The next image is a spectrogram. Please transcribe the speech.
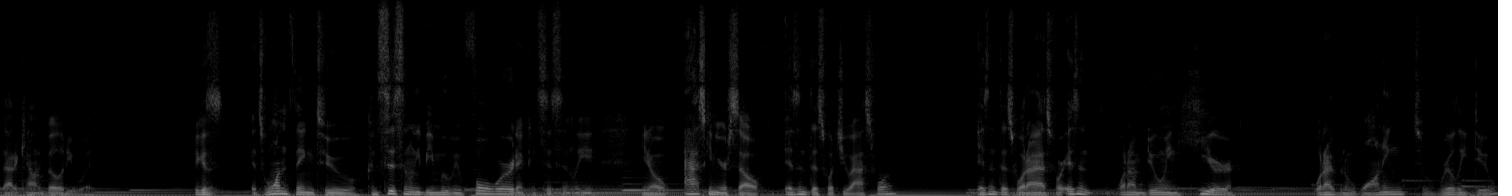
that accountability with. Because it's one thing to consistently be moving forward and consistently, you know, asking yourself, isn't this what you asked for? Isn't this what I asked for? Isn't what I'm doing here what I've been wanting to really do?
